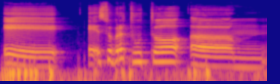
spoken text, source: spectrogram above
e, e soprattutto um,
